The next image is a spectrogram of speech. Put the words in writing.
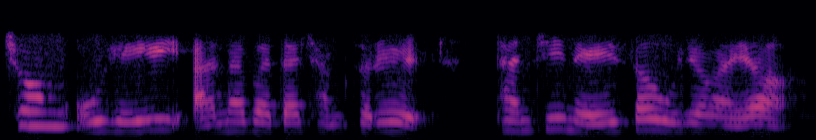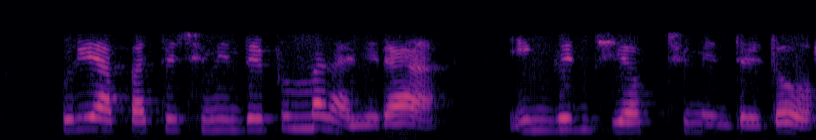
총 5회의 아나바다 장터를 단지 내에서 운영하여 우리 아파트 주민들뿐만 아니라 인근 지역 주민들도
